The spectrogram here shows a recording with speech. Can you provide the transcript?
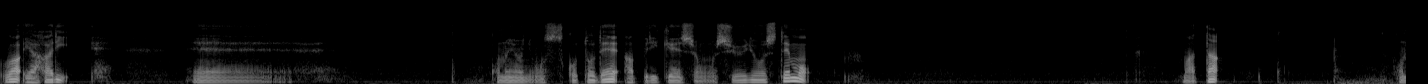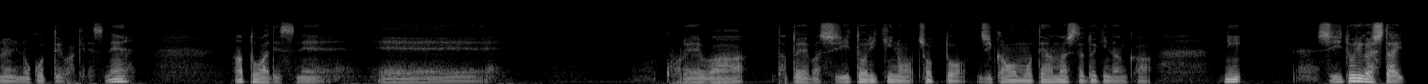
はやはり、えーこのように押すことでアプリケーションを終了してもまたこのように残ってるわけですね。あとはですね、えーこれは例えばしりとり機能、ちょっと時間を持て余したときなんかにしりとりがしたい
